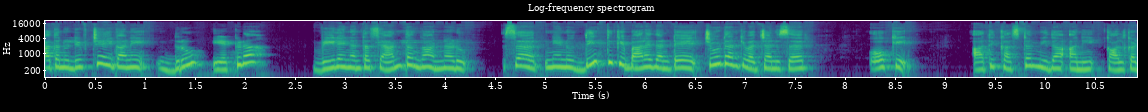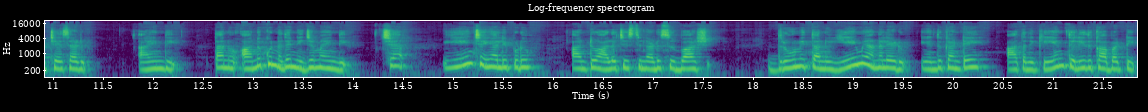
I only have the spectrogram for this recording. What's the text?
అతను లిఫ్ట్ చేయగానే ధ్రువ్ ఎక్కడా? వీలైనంత శాంతంగా అన్నాడు. సార్ నేను దీప్తికి బాలేదంటే చూడడానికి వచ్చాను సార్. ఓకే. అతి కష్టం మీద అని కాల్ కట్ చేశాడు. అయింది. తను అనుకున్నది నిజమైంది. చ ఏం చేయాలి ఇప్పుడు? అంటూ ఆలోచిస్తున్నాడు సుభాష్. ధ్రువుని తను ఏమీ అనలేడు. ఎందుకంటే అతనికి ఏం తెలియదు కాబట్టి.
